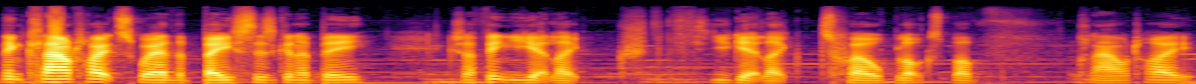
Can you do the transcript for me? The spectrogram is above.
Then cloud height's where the base is going to be, because I think you get like you get like 12 blocks above cloud height.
